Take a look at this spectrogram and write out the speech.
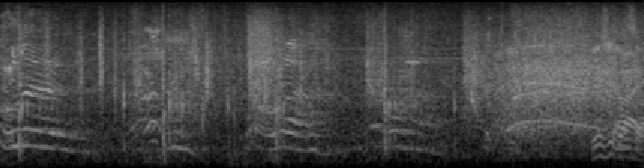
Três iguais.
